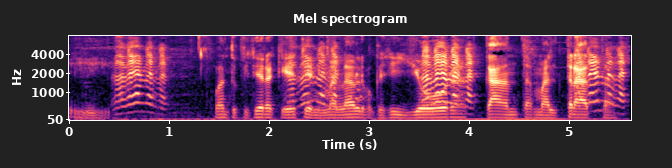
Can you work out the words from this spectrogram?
Y cuánto quisiera que este animal hable porque si llora, canta, maltrata.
